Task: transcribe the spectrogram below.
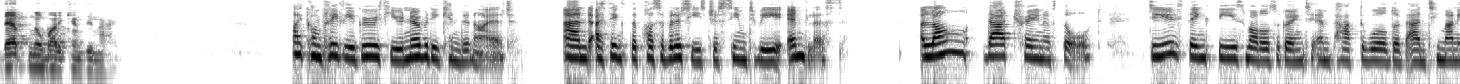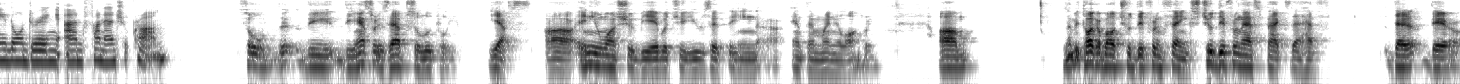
that nobody can deny. I completely agree with you. Nobody can deny it. And I think the possibilities just seem to be endless. Along that train of thought, do you think these models are going to impact the world of anti money laundering and financial crime? So the, the, the answer is absolutely yes. Uh, anyone should be able to use it in uh, anti money laundering. Um, let me talk about two different things, two different aspects that have that they're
